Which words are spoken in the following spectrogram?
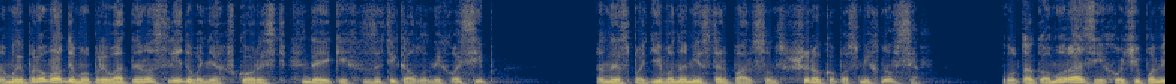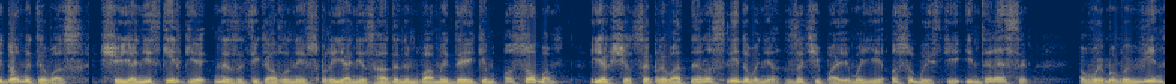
Ми проводимо приватне розслідування в користь деяких зацікавлених осіб. Несподівано містер Парсон широко посміхнувся. У такому разі хочу повідомити вас, що я ніскільки не зацікавлений в сприянні згаданим вами деяким особам, якщо це приватне розслідування зачіпає мої особисті інтереси, вимовив він,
